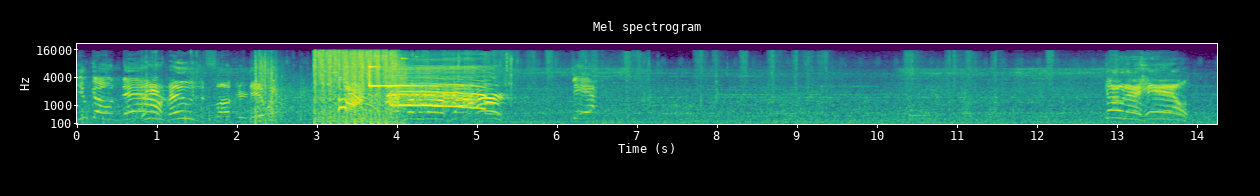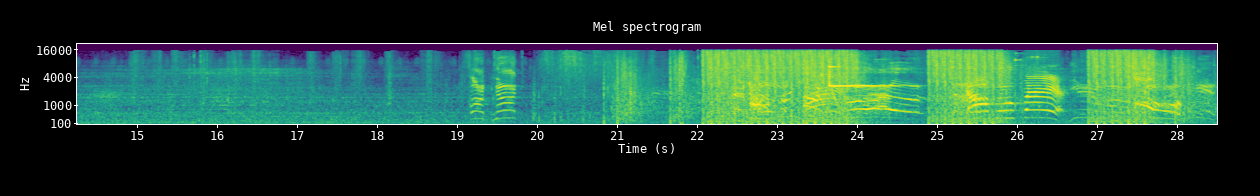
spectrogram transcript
You going down! We didn't lose the fucker, did we? Yeah. Go to hell! Fuck nut! Y'all move fast. You! Oh, shit!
